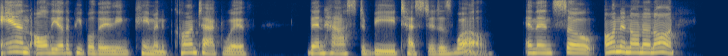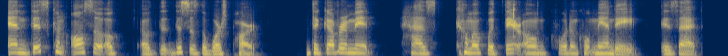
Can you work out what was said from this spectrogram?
And all the other people they came in contact with then has to be tested as well. And then so on and on and on. And this can also, oh, oh th- this is the worst part. The government has come up with their own quote unquote mandate is that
